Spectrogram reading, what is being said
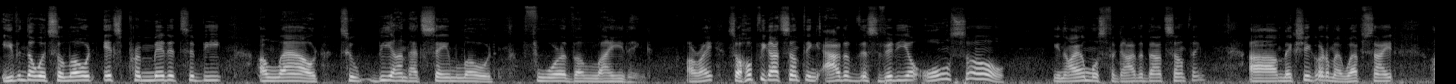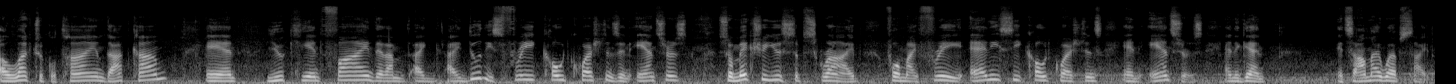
even though it's a load, it's permitted to be allowed to be on that same load for the lighting. All right, so I hope you got something out of this video. Also, you know, I almost forgot about something. Uh, make sure you go to my website, electricaltime.com, and you can find that I'm, I, I do these free code questions and answers. So make sure you subscribe for my free NEC code questions and answers. And again, it's on my website,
